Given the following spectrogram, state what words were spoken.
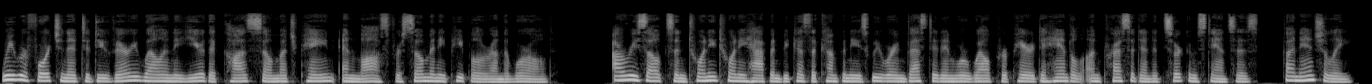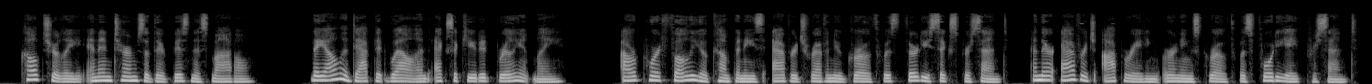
we were fortunate to do very well in a year that caused so much pain and loss for so many people around the world. Our results in 2020 happened because the companies we were invested in were well prepared to handle unprecedented circumstances, financially, culturally, and in terms of their business model. They all adapted well and executed brilliantly. Our portfolio companies' average revenue growth was 36%, and their average operating earnings growth was 48%.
